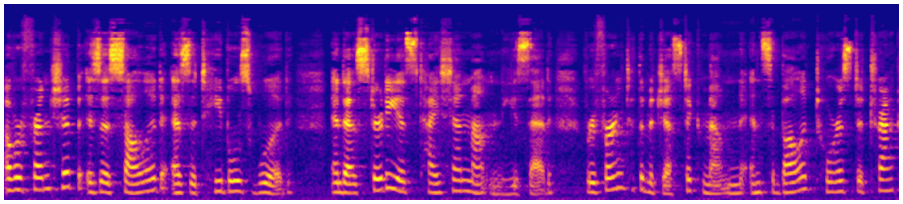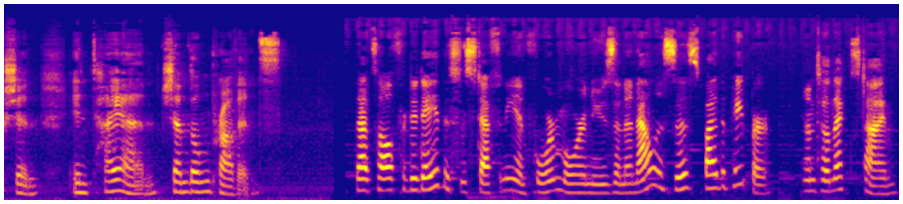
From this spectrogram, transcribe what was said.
Our friendship is as solid as the table's wood, and as sturdy as Taishan Mountain, he said, referring to the majestic mountain and symbolic tourist attraction in Tai'an, Shandong Province. That's all for today. This is Stephanie, and for more news and analysis, buy the paper. Until next time.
